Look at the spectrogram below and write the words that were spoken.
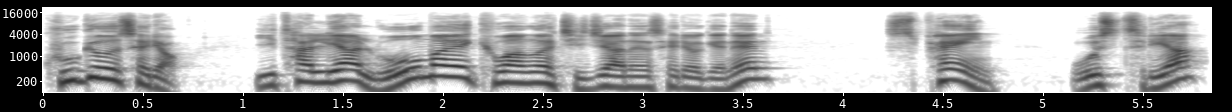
구교 세력, 이탈리아 로마의 교황을 지지하는 세력에는 스페인, 오스트리아,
